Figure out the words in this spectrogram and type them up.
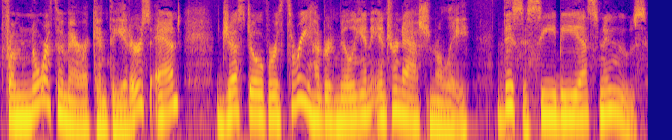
from North American theaters and just over 300 million internationally. This is CBS News.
